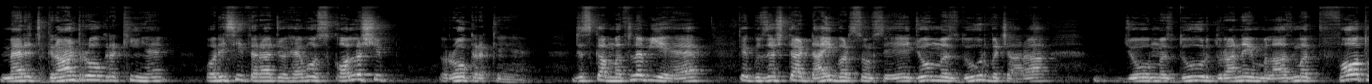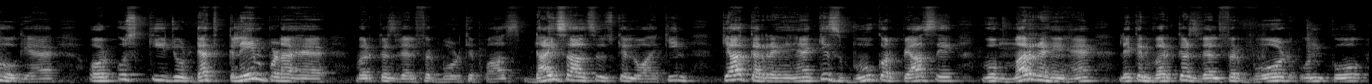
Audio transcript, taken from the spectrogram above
मैरिज ग्रांट रोक रखी हैं, और इसी तरह जो है वो स्कॉलरशिप रोक रखे हैं। जिसका मतलब ये है कि गुजशत ढाई बरसों से जो मज़दूर बेचारा, जो मज़दूर दुरान मुलाजमत फौत हो गया है और उसकी जो डेथ क्लेम पड़ा है वर्कर्स वेलफेयर बोर्ड के पास, ढाई साल से उसके लवाकिन क्या कर रहे हैं, किस भूख और प्यास से वो मर रहे हैं, लेकिन वर्कर्स वेलफेयर बोर्ड उनको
